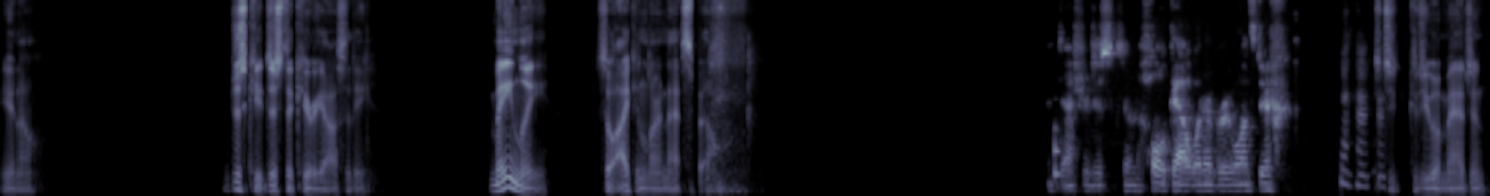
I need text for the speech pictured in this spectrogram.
You know. Just cu- just a curiosity. Mainly, so I can learn that spell. Dasher just can Hulk out whenever he wants to. Could you, could you imagine?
